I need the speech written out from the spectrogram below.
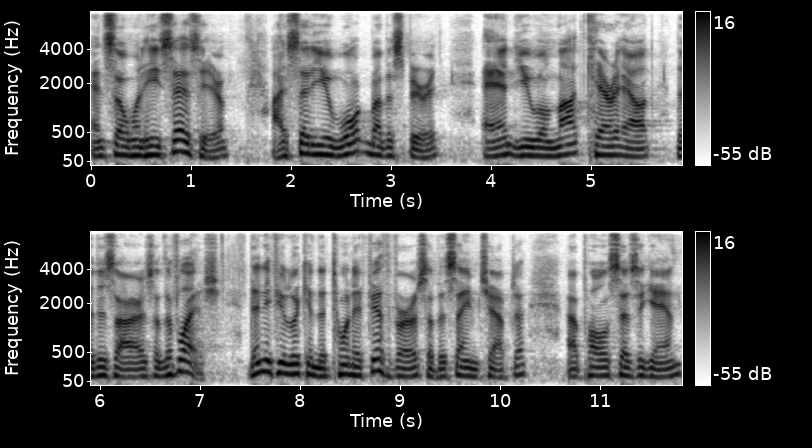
And so when he says here, I say to you, walk by the Spirit, and you will not carry out the desires of the flesh. Then, if you look in the 25th verse of the same chapter, uh, Paul says again,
